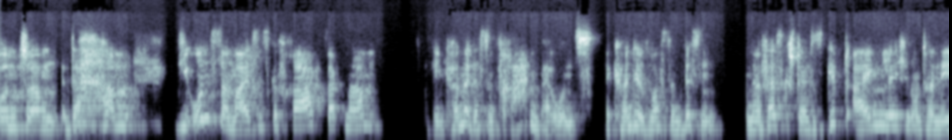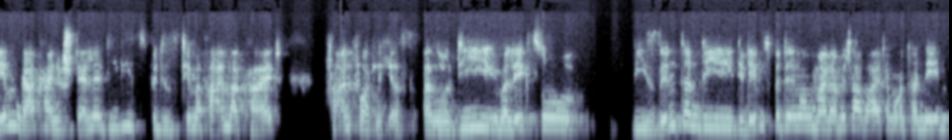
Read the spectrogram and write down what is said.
Und ähm, da haben die uns dann meistens gefragt, sag mal, wen können wir das denn fragen bei uns? Wer könnte sowas denn wissen? Und wir haben festgestellt, es gibt eigentlich in Unternehmen gar keine Stelle, die für dieses Thema Vereinbarkeit verantwortlich ist. Also die überlegt so, wie sind denn die, die Lebensbedingungen meiner Mitarbeiter im Unternehmen?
